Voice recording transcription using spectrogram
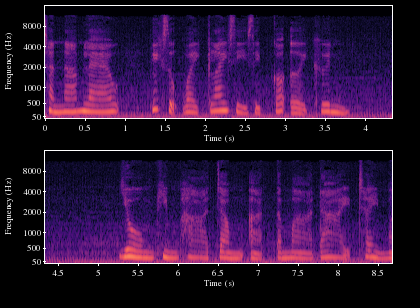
ฉันน้ำแล้ว ภิกษุวัยใกล้สี่สิบก็เอ่ยขึ้น โยมพิมพาจำอาตมาได้ใช่ไหม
